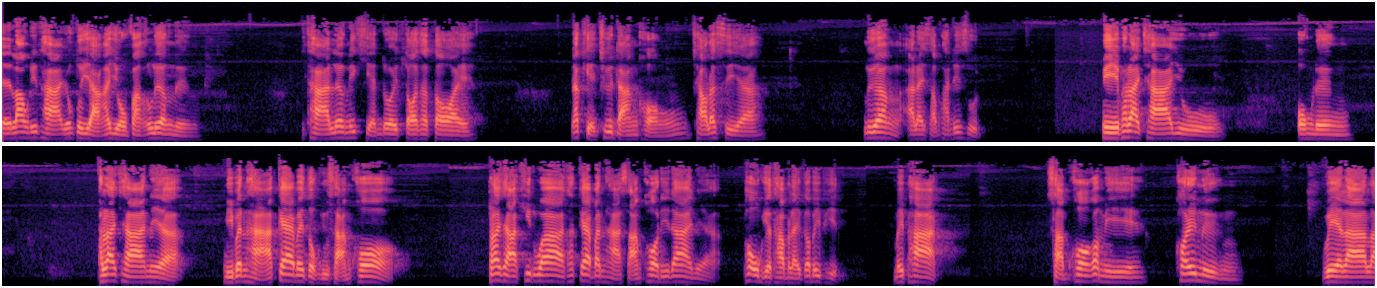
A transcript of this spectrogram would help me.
จะเล่านิทานยกตัวอย่างให้โยมฟังเรื่องหนึ่งนิทานเรื่องนี้เขียนโดยตอสตอย นักเขียนชื่อดังของชาวรัสเซีย เรื่องอะไรสำคัญที่สุด มีพระราชาอยู่องค์หนึ่งพระราชาเนี่ยมีปัญหาแก้ไม่ตกอยู่สามข้อ พระราชาคิดว่าถ้าแก้ปัญหาสามข้อนี้ได้เนี่ย พระองค์จะทำอะไรก็ไม่ผิด ไม่พลาดสามข้อก็มีข้อที่หนึ่งเวลาอะไร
